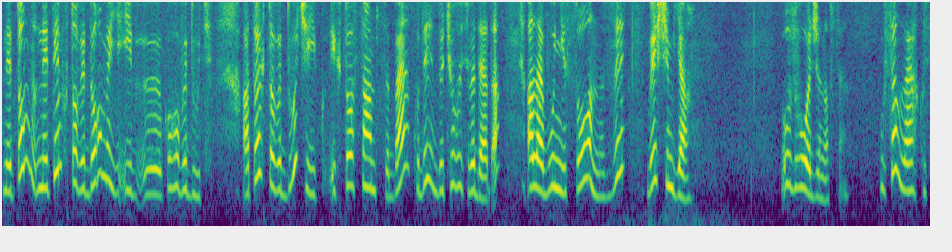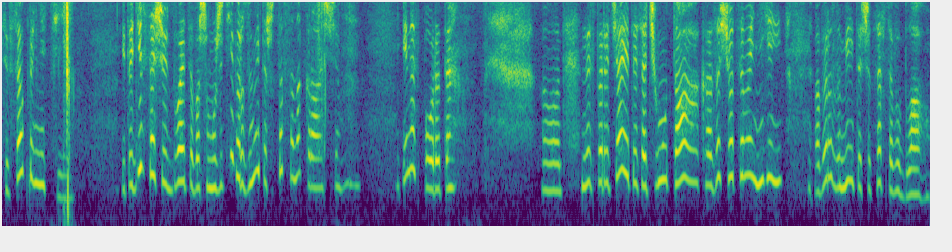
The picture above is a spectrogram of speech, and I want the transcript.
Не, том, не тим, хто відомий і е, кого ведуть, а той, хто ведучий і, хто сам себе кудись до чогось веде. Да? Але в унісон з вищим я. Узгоджено все. Усе в легкості, все в прийнятті. І тоді все, що відбувається в вашому житті, ви розумієте, що це все на краще. І не спорите. От. Не сперечаєтеся, чому так, а за що це мені? А ви розумієте, що це все во благо.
